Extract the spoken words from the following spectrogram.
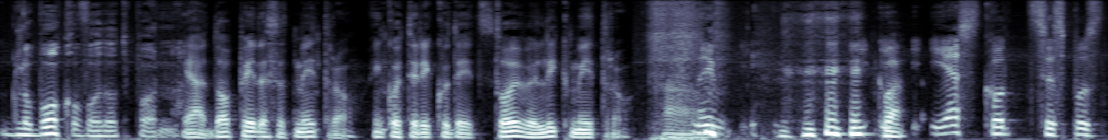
globoko vodoodporno. Ja, do 50 metrov. In kot je rekel Dec, to je velik metrov. Um, Ne jaz, kot se spoznam.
